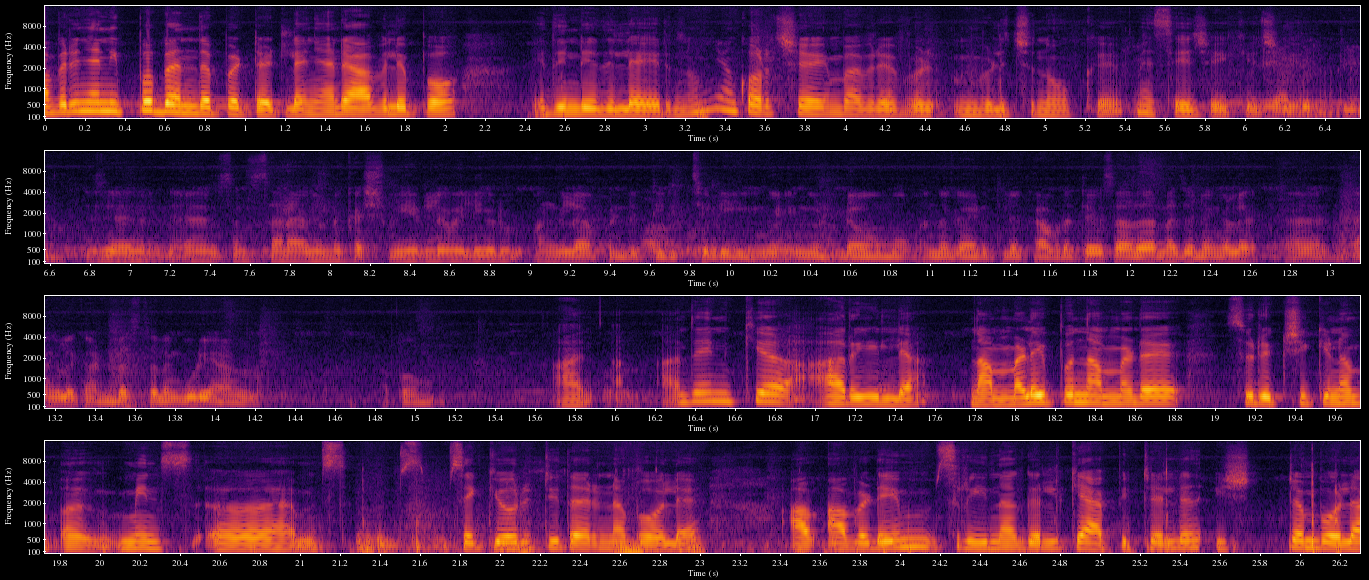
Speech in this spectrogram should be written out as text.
അവരെ ഞാൻ ഇപ്പോൾ ബന്ധപ്പെട്ടിട്ടില്ല. ഞാൻ രാവിലെ ഇപ്പോൾ ഇതിന്റെ ഇതിലായിരുന്നു. ഞാൻ കുറച്ച് കഴിയുമ്പോൾ അവരെ വിളി- വിളിച്ച് നോക്ക് മെസ്സേജ് അയക്കുകയും ചെയ്യുന്നു സംസ്ഥാനമായതുകൊണ്ട് കശ്മീരിൽ വലിയൊരു അങ്കലാപ്പുണ്ട്. തിരിച്ചടി ഉണ്ടാവുമോ എന്ന കാര്യത്തിലൊക്കെ അവിടുത്തെ സാധാരണ ജനങ്ങൾ ഞങ്ങൾ കണ്ട സ്ഥലം കൂടിയാണല്ലോ. അപ്പം അതെനിക്ക് അറിയില്ല. നമ്മളിപ്പോൾ നമ്മുടെ സുരക്ഷിക്കണം മീൻസ് സെക്യൂരിറ്റി തരണ പോലെ അവിടെയും ശ്രീനഗർ ക്യാപിറ്റലിൽ ഇഷ്ടം പോലെ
